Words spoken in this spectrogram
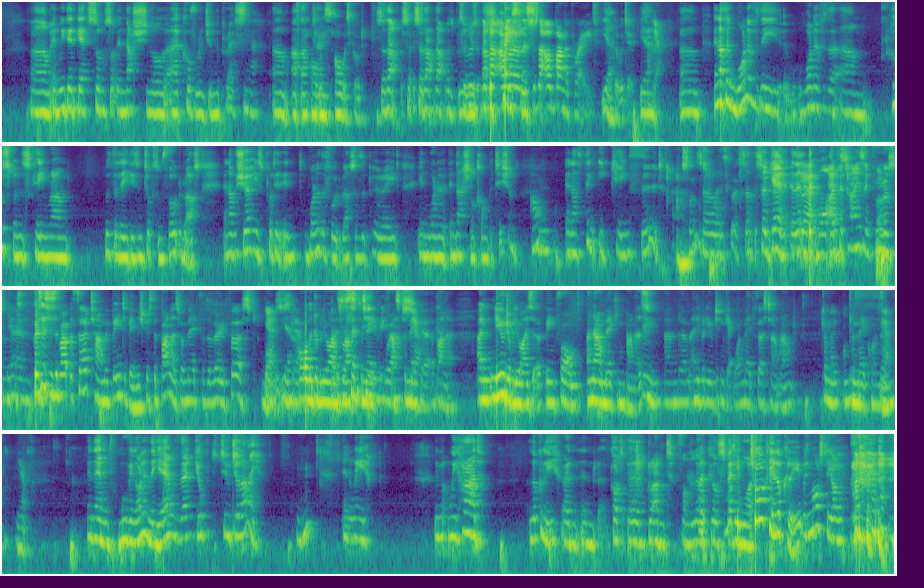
Um, and we did get some sort of national uh, coverage in the press Yeah. um, at that time. always always good. So that so, so that that was So brilliant. was, that was was that our priceless. was that our banner parade yeah, that we do? yeah. Yeah. Um, and I think one of the one of the um, husbands came round with the ladies and took some photographs, and I'm sure he's put it in one of the photographs of the parade in one of, a national competition, Oh, and I think he came third. Excellent. So that's good. So, so again, a little Yeah, bit more yes. advertising for Mm, us. Because this is about the third time we've been to Beamish because the banners were made for the very first one. Yes. Yeah. All the WIs were asked to make were asked to make a, a banner, and new WIs that have been formed are now making banners. Mm. And um, anybody who didn't get one made first time round Can make one. can make one Yeah. now. And then moving on in the year, we've then jumped to July. Mhm. And we, we we had luckily and, and got a grant from the local spending one. Totally luckily, it was mostly on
